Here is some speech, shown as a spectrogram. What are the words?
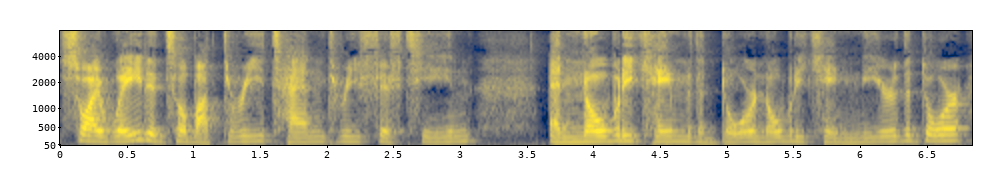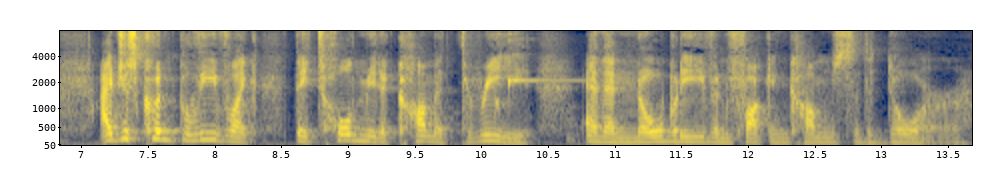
So I waited till about 310, 315 and nobody came to the door, nobody came near the door. I just couldn't believe like they told me to come at 3 and then nobody even fucking comes to the door.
